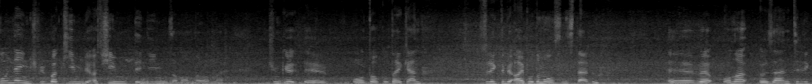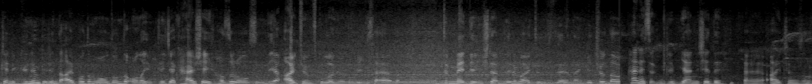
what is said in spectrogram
bu neymiş bir bakayım bir açayım dediğim zamanlar onlar. Çünkü e, ortaokuldayken sürekli bir iPod'um olsun isterdim. Ee, ve ona özentilik hani günün birinde iPod'um olduğunda ona yükleyecek her şey hazır olsun diye iTunes kullanıyordum bilgisayarda. Bütün medya işlemlerim iTunes üzerinden geçiyordu ama her neyse yani şeyde e, iTunes'un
